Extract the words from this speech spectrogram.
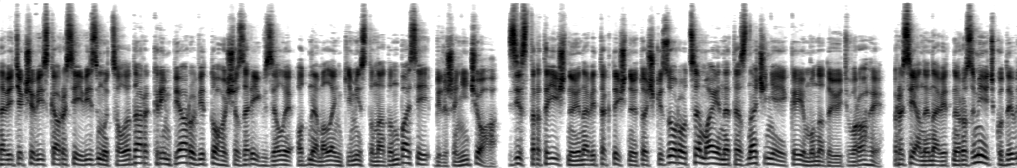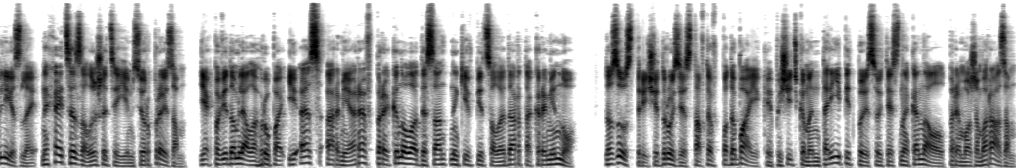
Навіть якщо війська Росії візьмуть Соледар, крім піару від того, що за рік взяли одне маленьке місто на Донбасі, більше нічого. Зі стратегічної, навіть тактичної точки зору, це має не те значення, яке йому надають вороги. Росіяни навіть не розуміють, куди влізли. Нехай це залишиться їм сюрпризом. Як повідомляла група ІС, армія РФ перекинула десантників під Соледар та Кремінно. До зустрічі, друзі. Ставте вподобайки, пишіть коментарі, підписуйтесь на канал. Переможемо разом.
